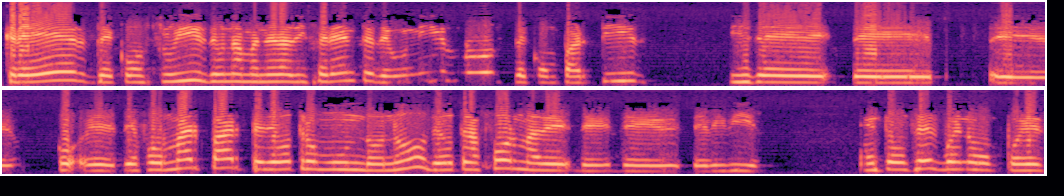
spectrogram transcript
creer, de construir de una manera diferente, de unirnos, de compartir y de, de, eh, co- eh, de formar parte de otro mundo, ¿no? De otra forma de, de, de, de vivir. Entonces, bueno, pues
